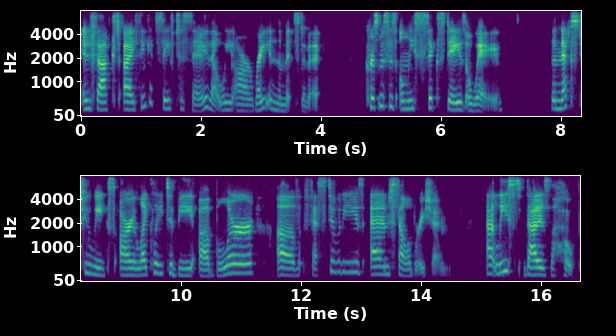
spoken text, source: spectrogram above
In fact, I think it's safe to say that we are right in the midst of it. Christmas is only six days away. The next two weeks are likely to be a blur of festivities and celebration. At least that is the hope.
